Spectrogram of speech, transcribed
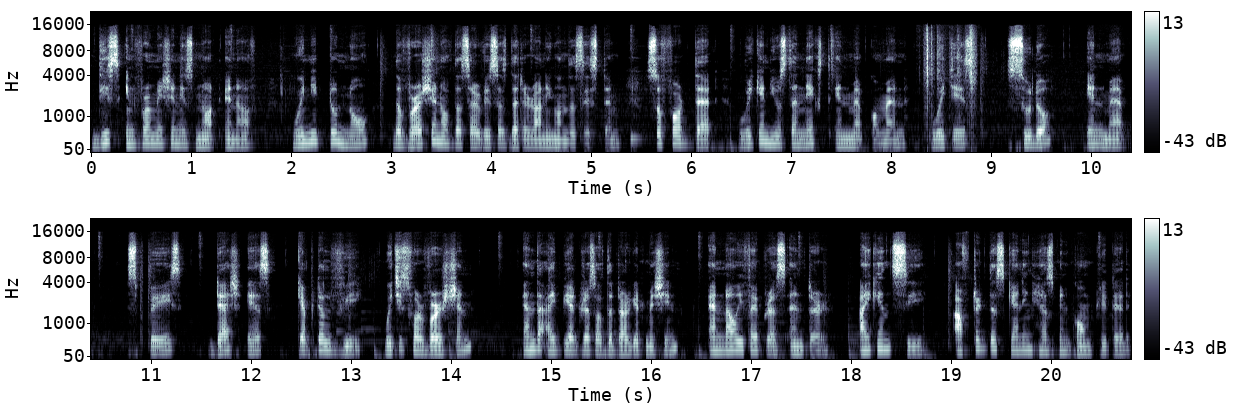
this information is not enough. We need to know the version of the services that are running on the system. So for that, we can use the next nmap command, which is sudo nmap space dash s capital V, which is for version and the IP address of the target machine. And now if I press enter, I can see after the scanning has been completed,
